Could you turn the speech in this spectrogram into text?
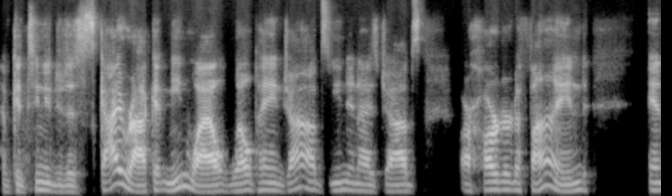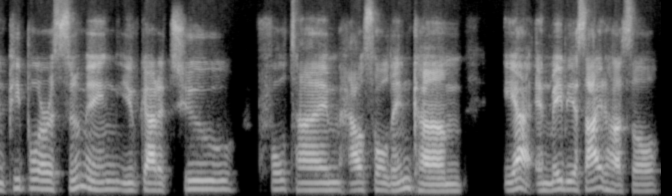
have continued to just skyrocket. Meanwhile well-paying jobs unionized jobs are harder to find and people are assuming you've got a two full-time household income yeah and maybe a side hustle.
